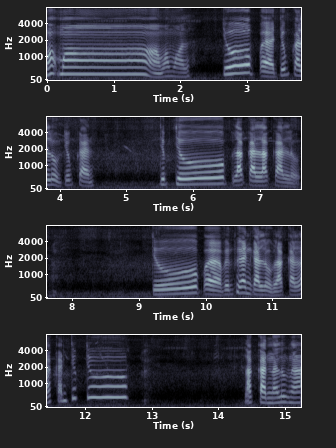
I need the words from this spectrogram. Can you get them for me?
มอมอมอมอจุ๊บเออจุ๊บกันลูกจุ๊บกัน จุ๊บจุ๊บรักกันรักกันลูกจุ๊บเออเป็นเพื่อนกันลูกรักกันรักกันจุ๊บจุ๊บ รักกันนะลูกนะ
